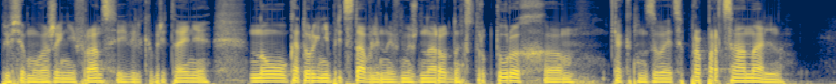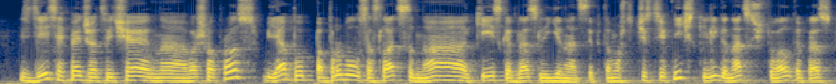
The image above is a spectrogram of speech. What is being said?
при всем уважении, Франция и Великобритания, но которые не представлены в международных структурах, эм, как это называется, пропорционально. Здесь, опять же, отвечая на ваш вопрос, я бы попробовал сослаться на кейс как раз Лиги наций, потому что чисто технически Лига наций существовала как раз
